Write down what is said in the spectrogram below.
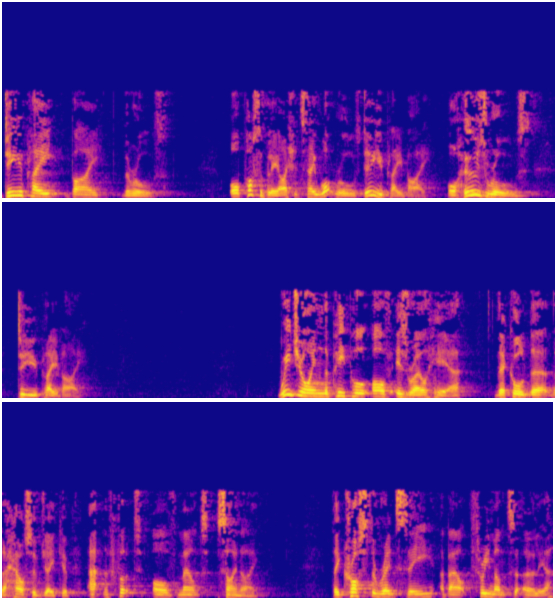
Do you play by the rules? Or possibly I should say, what rules do you play by? Or whose rules do you play by? We join the people of Israel here. They're called the, the House of Jacob at the foot of Mount Sinai. They crossed the Red Sea about three months earlier.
